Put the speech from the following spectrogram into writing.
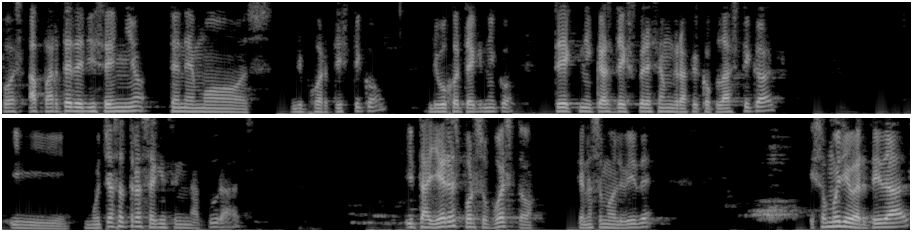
Pues aparte de diseño tenemos dibujo artístico, dibujo técnico, técnicas de expresión gráfico-plásticas y muchas otras asignaturas. Y talleres, por supuesto, que no se me olvide. Y son muy divertidas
